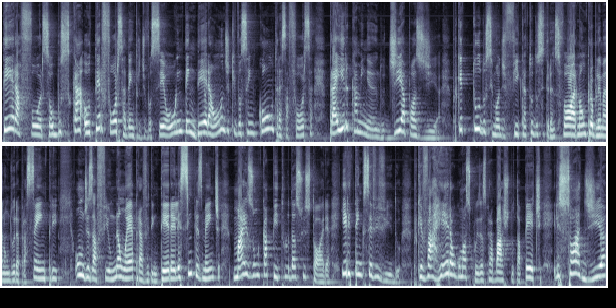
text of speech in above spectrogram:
ter a força ou buscar ou ter força dentro de você ou entender aonde que você encontra essa força para ir caminhando dia após dia, porque tudo se modifica, tudo se transforma, um problema não dura para sempre, um desafio não é para a vida inteira, ele é simplesmente mais um capítulo da sua história e ele tem que ser vivido, porque varrer algumas coisas para baixo do tapete, ele só adia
